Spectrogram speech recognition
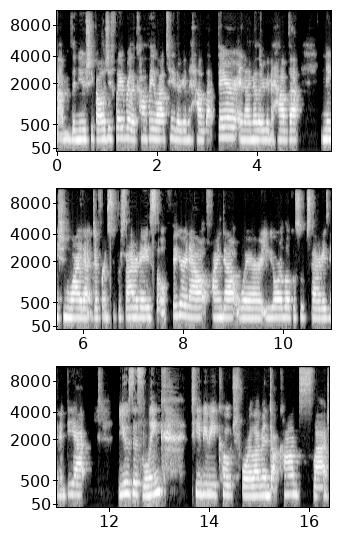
um, the new Shakeology flavor, the cafe latte. They're going to have that there, and I know they're going to have that nationwide at different Super Saturdays. So figure it out, find out where your local Super Saturday is going to be at. Use this link tbbcoach411.com slash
